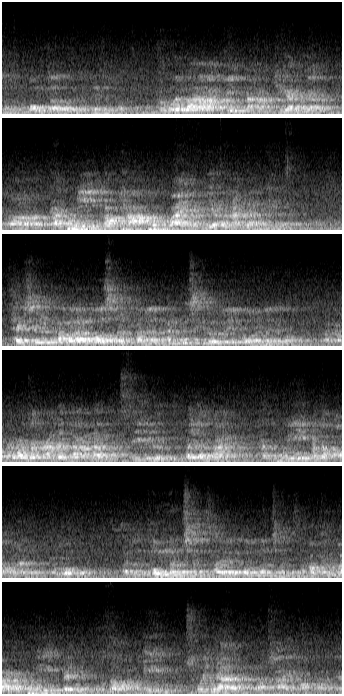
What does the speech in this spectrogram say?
저는 공짜로 이렇게 대접받습니다. ถึงเวลากินอาหารเที่ยงเนี่ยเอ่อท่านผู้นี้ก็พาผมไปเลี้ยงอาหารอย่างดีเลย 택시를 타거나 버스를 타면 반드시 그분이 돈을 내고 แล้วก็ไม่ว่าจากการเดินทางนั่งแท็กซี่หรือไปยังไงท่านผู้นี้ก็จะออกเงินทั้งหมด 아주 돕는 천사예요, 돕는 ก็ 천사. ถือว่าท่านผู้นี้เป็นผู้สวรรค์ที่ 그냥 딱 잘 걷거든요.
